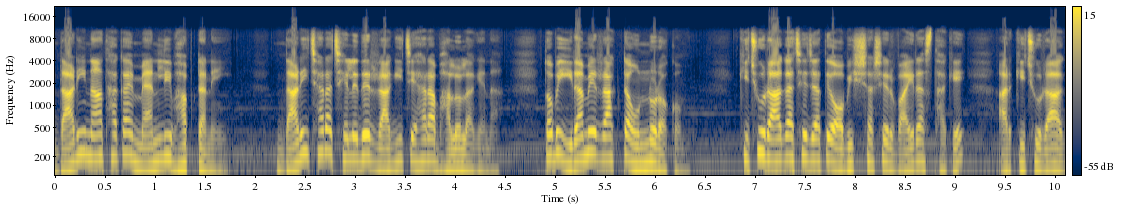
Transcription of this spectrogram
দাড়ি না থাকায় ম্যানলি ভাবটা নেই। দাড়ি ছাড়া ছেলেদের রাগী চেহারা ভালো লাগে না, তবে ইরামের রাগটা অন্যরকম। কিছু রাগ আছে যাতে অবিশ্বাসের ভাইরাস থাকে, আর কিছু রাগ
